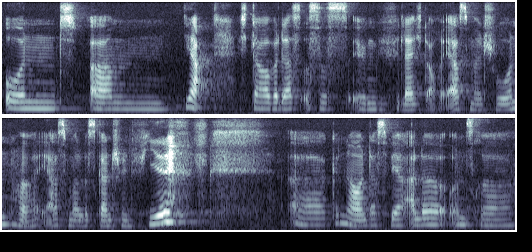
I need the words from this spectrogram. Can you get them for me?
Und ähm, ja, ich glaube, das ist es irgendwie vielleicht auch erstmal schon. Erstmal ist ganz schön viel. Äh, genau, und dass wir alle unsere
